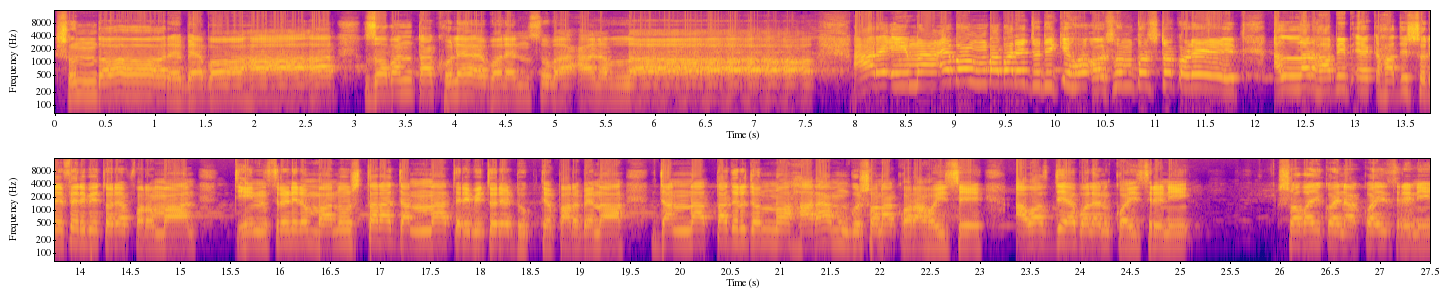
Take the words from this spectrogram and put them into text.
সুন্দর ব্যবহার। জবানটা খুলে বলেন, সুবহানাল্লাহ। আর এই মা এবং বাবারে যদি কেহ অসন্তুষ্ট করে, আল্লাহর হাবিব এক হাদিস শরীফের ভিতরে ফরমান তিন শ্রেণির মানুষ তারা জান্নাতের ভিতরে ঢুকতে পারবে না। জান্নাত তাদের জন্য হারাম ঘোষণা করা হয়েছে। আওয়াজ দিয়ে বলেন, কয় শ্রেণি? সবাই কয় না, কয় শ্রেণি?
